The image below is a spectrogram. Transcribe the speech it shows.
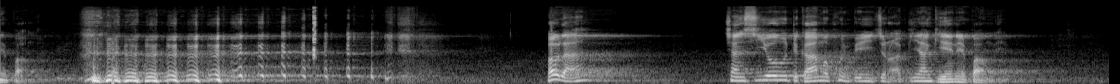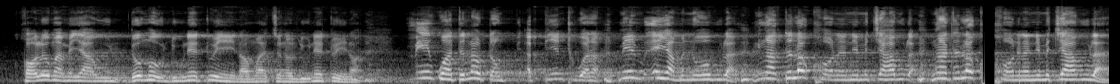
နေပါမှာဟုတ်လားချန်စီယိုတကားမဖွင့်ပေးရင်ကျွန်တော်အပြင်ကခဲနေပါမယ် ခေါ်လို့မှမရဘူးတို့မဟုတ်လူနဲ့တွေ့ရင်တော့မှကျွန်တော်လူနဲ့တွေ့ရင်တော့မင်းကွာဒီလောက်တောင်အပြင်းထူရတာမင်းအဲ့ရမနှောဘူးလားငါဒီလောက်ခေါ်နေနေမကြားဘူးလားငါဒီလောက်ခေါ်နေနေမကြားဘူးလား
